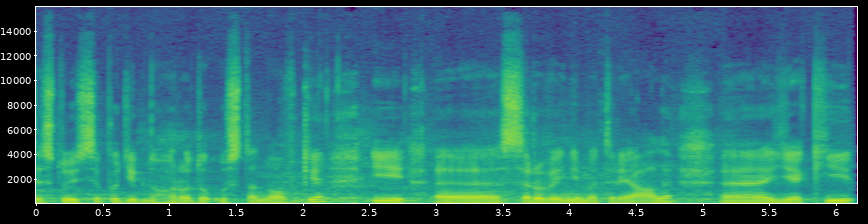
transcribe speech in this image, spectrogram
тестуються подібного роду установки і сировинні матеріали, які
